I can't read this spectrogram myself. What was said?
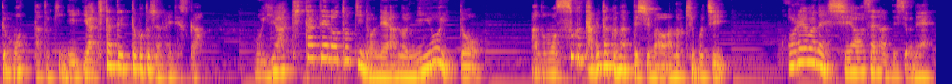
て思った時に焼きたてってことじゃないですか。もう焼きたての時のねあの匂いとあのもうすぐ食べたくなってしまうあの気持ちこれはね幸せなんですよね。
